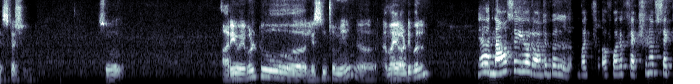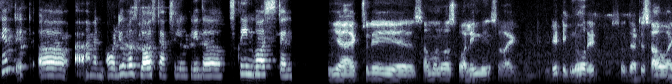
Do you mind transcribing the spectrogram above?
discussion. So, are you able to uh, listen to me? Uh, am I audible? Yeah, now say you're audible, but for a fraction of second, it uh, I mean, audio was lost. Absolutely, the screen was still. Yeah, actually, uh, someone was calling me, so I did ignore it. So that is how I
